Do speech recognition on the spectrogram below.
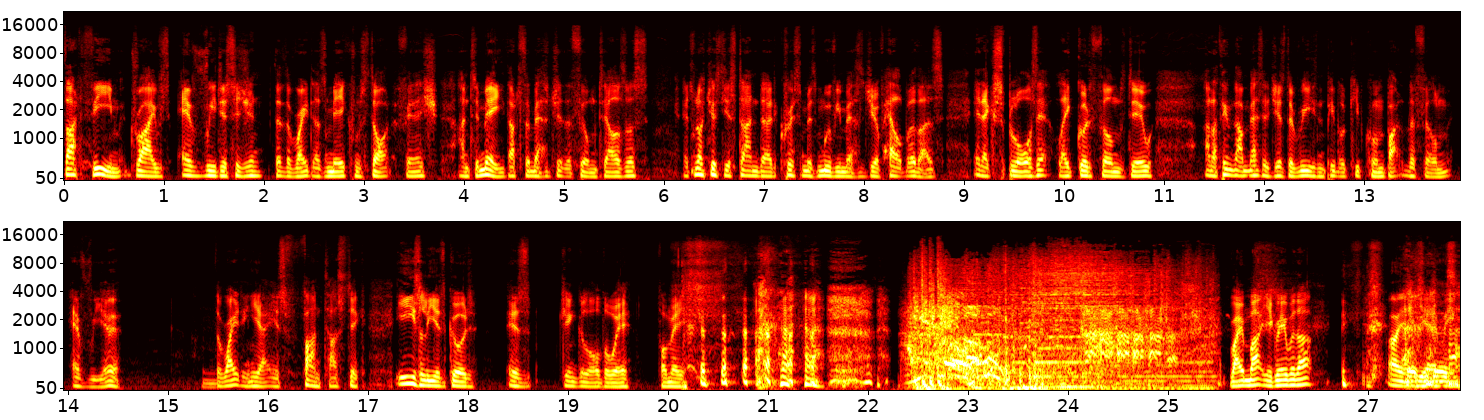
that theme drives every decision that the writers make from start to finish. And to me, that's the message that the film tells us. It's not just your standard Christmas movie message of help others, it explores it like good films do. And I think that message is the reason people keep coming back to the film every year. The writing here is fantastic, easily as good as Jingle All the Way for me. Right, Matt, you agree with that? Oh yeah, yeah. I mean,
